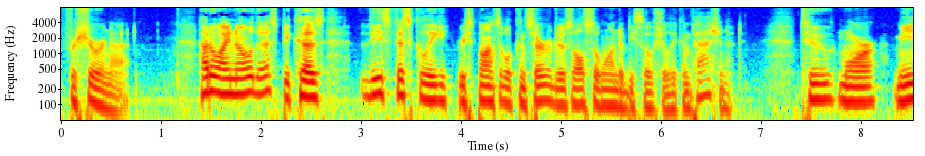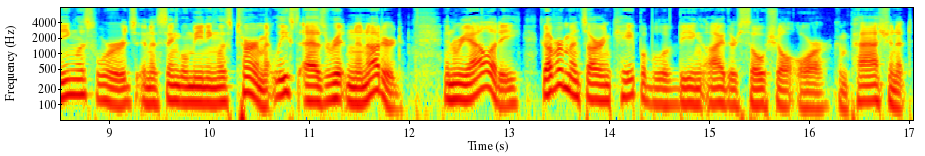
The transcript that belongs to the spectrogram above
For sure not. How do I know this? Because these fiscally responsible conservatives also want to be socially compassionate two more meaningless words in a single meaningless term, at least as written and uttered. In reality, governments are incapable of being either social or compassionate.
